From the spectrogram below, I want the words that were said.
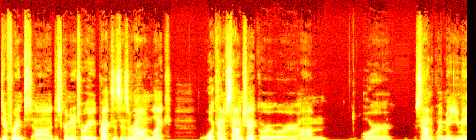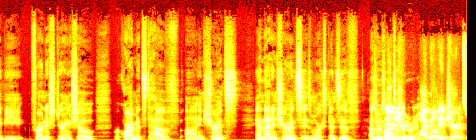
different uh, discriminatory practices around like what kind of sound check or or um, or sound equipment you may be furnished during a show, requirements to have uh, insurance, and that insurance is more expensive as a result of your liability insurance.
